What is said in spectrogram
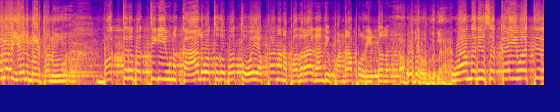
ಅವ ಏನ್ ಮಾಡ್ತಾನು? ಭಕ್ತರ ಭಕ್ತಿಗೆ ಇವನ ಕಾಲು ಒತ್ತದ ಬತ್ತು ಯಪ್ಪ ನನ್ನ ಪದರಾಗ ಅಂದಿವು ಪಂಡ್ರಾಪುರದ ಇಟ್ಟಲ್ಲ ಹೌದು ಹೌದಲ್ಲ? ಒಂದ್ ದಿವಸ ಕೈ ಒತ್ತಿದ.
